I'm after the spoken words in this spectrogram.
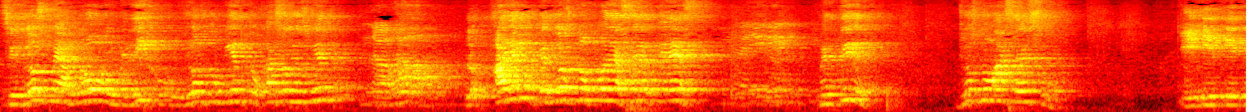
Si Dios me habló y me dijo, y Dios no miente, ¿o caso Dios miente? No. Lo- hay algo que Dios no puede hacer, ¿qué es? Mentir. Dios no hace eso. Y, y- y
